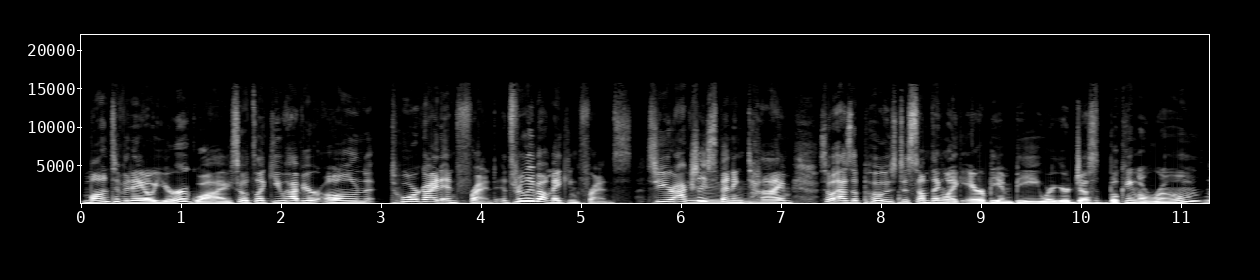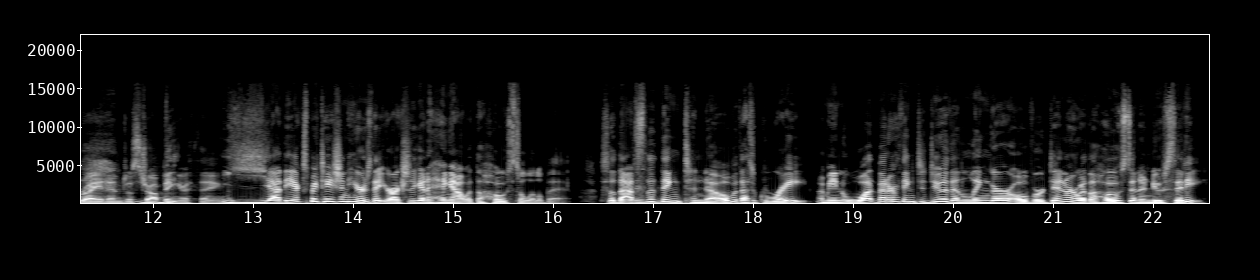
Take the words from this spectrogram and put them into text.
Montevideo, Uruguay. So it's like you have your own tour guide and friend. It's really about making friends. So you're actually spending hmm. time. So as opposed to something like Airbnb where you're just booking a room, Right, and just dropping your thing. yeah, the expectation here is that you're actually going to hang out with the host a little bit. So that's the mm-hmm. thing to know, but that's great. I mean, what better thing to do than linger over dinner with a host in a new city?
